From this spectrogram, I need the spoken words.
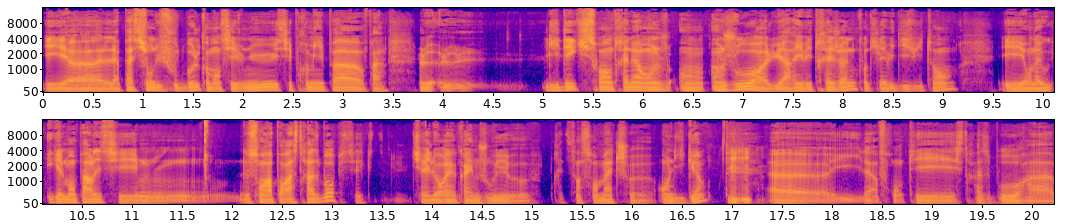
Et la passion du football, comment c'est venu, ses premiers pas, enfin le- le- l'idée qu'il soit entraîneur un, un- un jour lui est arrivée très jeune, quand il avait 18 ans. Et on a également parlé de, ses, de son rapport à Strasbourg, parce que Thierry Loret a quand même joué euh, près de 500 matchs euh, en Ligue 1. Mhm. Euh, il a affronté Strasbourg à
